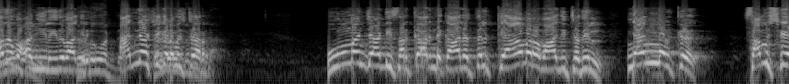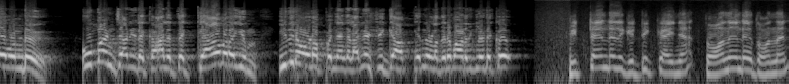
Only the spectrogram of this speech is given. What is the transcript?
അത് വാങ്ങിയില്ല ഇത് വാങ്ങിയില്ല തെളിവുണ്ട്. അന്വേഷിക്കണം മിസ്റ്റർ. ഉമ്മൻചാണ്ടി സർക്കാരിന്റെ കാലത്തിൽ ക്യാമറ വാങ്ങിച്ചതിൽ ഞങ്ങൾക്ക് സംശയമുണ്ട്. ഉമ്മൻചാണ്ടിയുടെ കാലത്തെ ക്യാമറയും ഇതിനോടൊപ്പം ഞങ്ങൾ അന്വേഷിക്കാം എന്നുള്ള നിലപാട് നിങ്ങൾ എടുക്ക് കിട്ടേണ്ടത് കിട്ടിക്കഴിഞ്ഞാൽ തോന്നേണ്ടത് തോന്നാൻ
